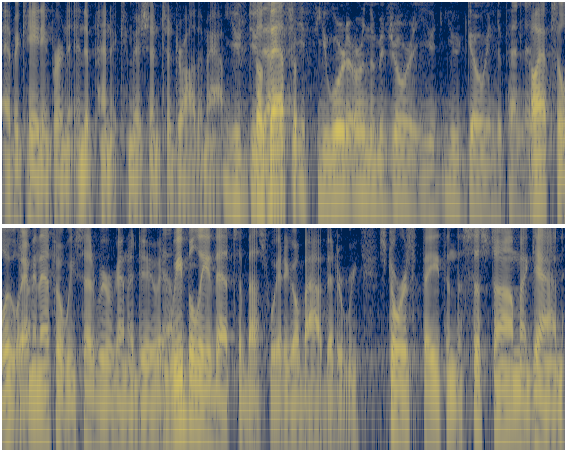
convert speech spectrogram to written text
advocating for an independent commission to draw the map. You'd do so that if, if, you were to earn the majority, you'd, you'd go independent. Oh, absolutely. Yeah. I mean, that's what we said we were going to do. And yeah. we believe that's the best way to go about it, that it restores faith in the system, again,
